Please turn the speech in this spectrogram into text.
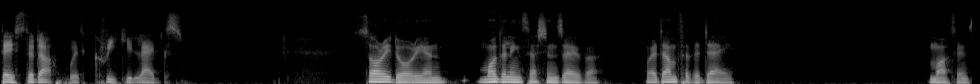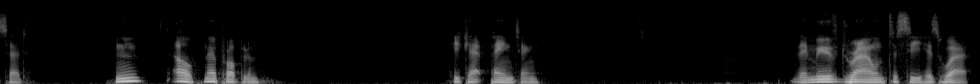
They stood up with creaky legs. Sorry, Dorian. Modelling session's over. We're done for the day. Martin said. Hmm? Oh, no problem. He kept painting. They moved round to see his work.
